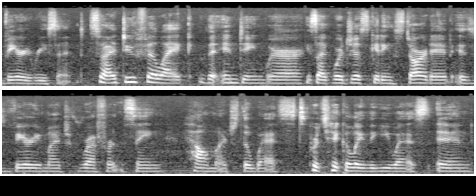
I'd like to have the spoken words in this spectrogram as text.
very recent. So I do feel like the ending where he's like, we're just getting started, is very much referencing how much the West, particularly the US, and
